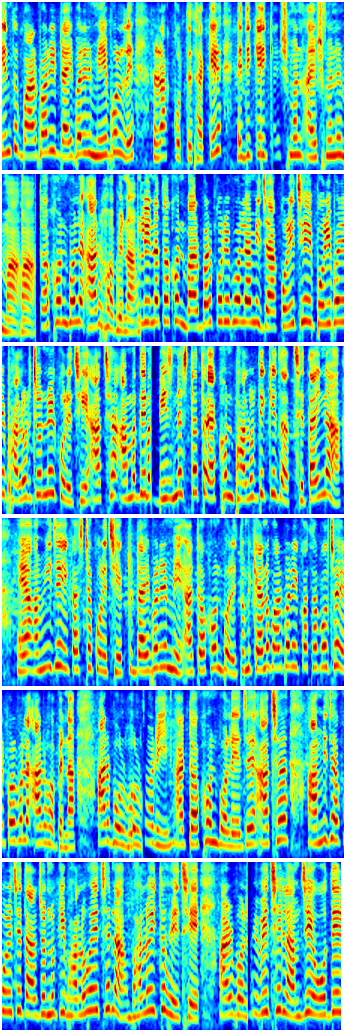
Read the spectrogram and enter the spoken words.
কিন্তু বারবারই ড্রাইভারের মেয়ে বললে রাগ করতে থাকে। এদিকে আয়ুষ্মান, আয়ুষ্মানের মা। মা তখন বলে, আর হবে না। লিনা তখন বারবার করে বলে, আমি যা করেছি এই পরিবারের ভালোর জন্যই করেছি। আচ্ছা আমাদের বিজনেসটা তো এখন ভালোর দিকে যাচ্ছে, তাই না? আমি যে এই কাজটা করেছি, একটা ড্রাইভারের মেয়ে আর তখন বলে, তুমি কেন বারবার এই কথা বলছো? এরপর বলে, আর হবে না। আর বলব, সরি। আর তখন বলে যে আচ্ছা আমি যা করেছি তার জন্য কি ভালো হয়েছে না? ভালোই তো হয়েছে। আর বল, ভেবেছিলাম যে ওদের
